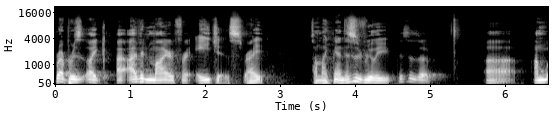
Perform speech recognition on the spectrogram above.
represent, like I've admired for ages, right? So I'm like, man, this is really, this is a, uh, I'm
